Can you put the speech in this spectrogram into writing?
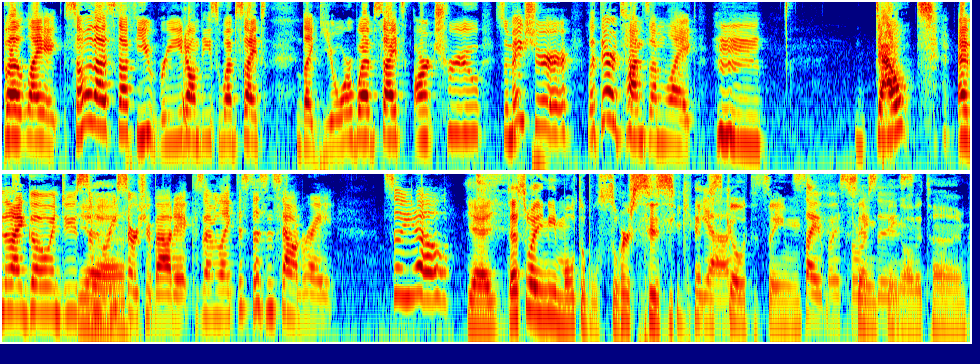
but like some of that stuff you read on these websites like your websites aren't true so make sure like there are times i'm like hmm doubt and then i go and do some Yeah. research about it because i'm like this doesn't sound right so you know yeah, that's why you need multiple sources. You can't Yeah. just go with the same cite my same thing all the time.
